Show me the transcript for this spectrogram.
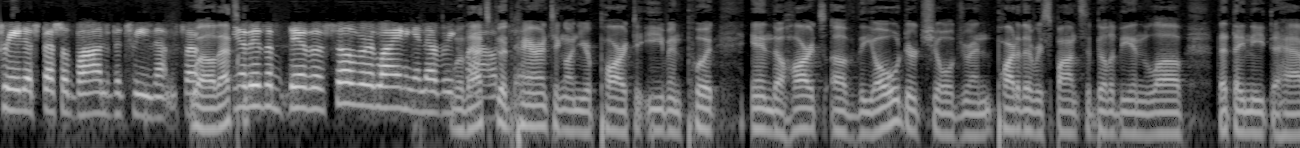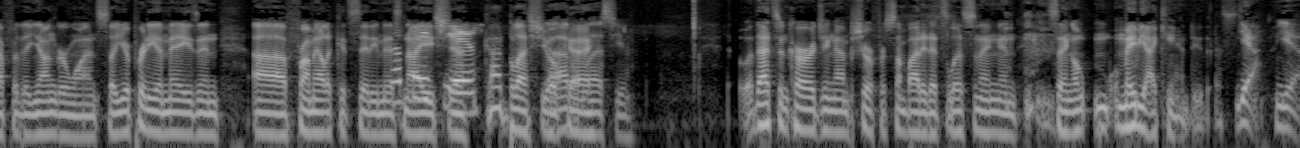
created a special bond between them. So Well, that's- you know there's a there's a silver lining in every well, cloud. that's good so. parenting on your part to even put in the hearts of the older children part of the responsibility and love that they need to have for the younger ones. So you're pretty amazing. Uh, from Ellicott City, Miss Well, Naisha. God bless you. God okay. bless you. That's encouraging, I'm sure, for somebody that's listening and saying, "Oh, m- maybe I can do this." Yeah, yeah.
